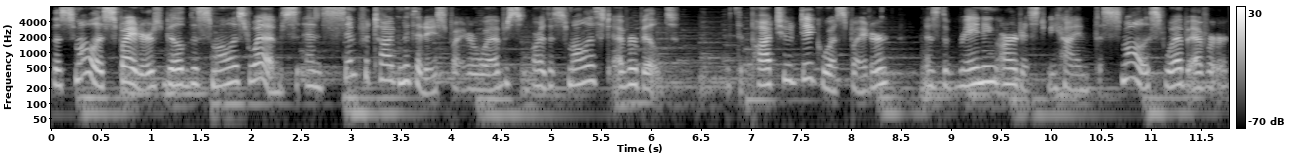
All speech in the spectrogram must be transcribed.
The smallest spiders build the smallest webs, and Symphytognathidae spider webs are the smallest ever built, with the Patu digua spider as the reigning artist behind the smallest web ever,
